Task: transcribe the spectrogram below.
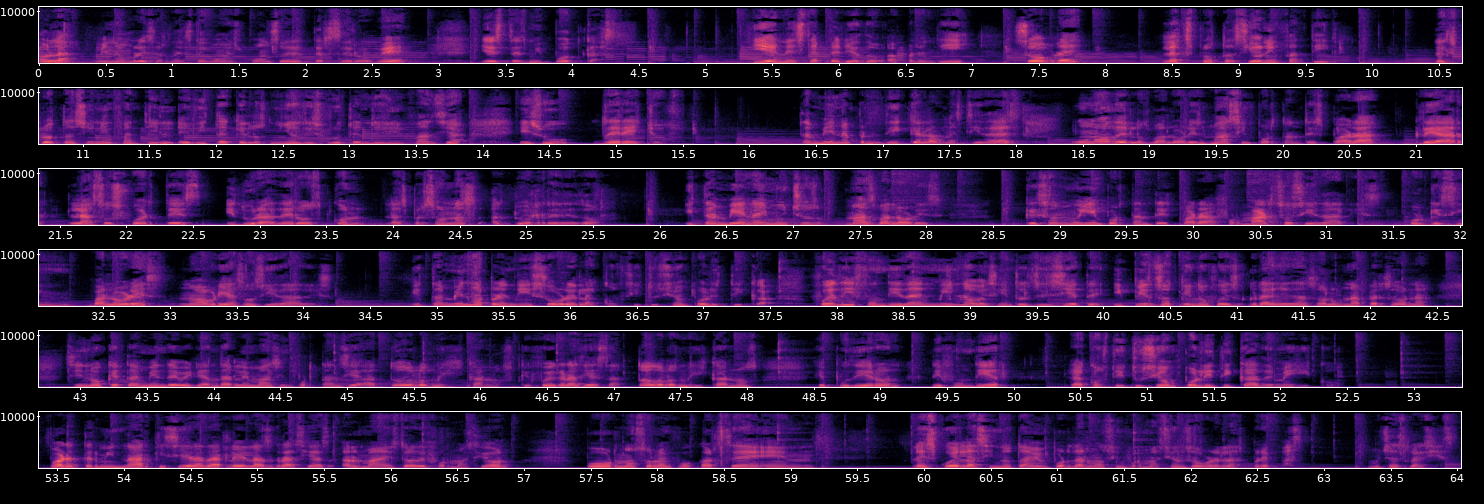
Hola, mi nombre es Ernesto Gómez Ponce de Tercero B y este es mi podcast. Y en este periodo aprendí sobre la explotación infantil. La explotación infantil evita que los niños disfruten de su infancia y sus derechos. También aprendí que la honestidad es uno de los valores más importantes para crear lazos fuertes y duraderos con las personas a tu alrededor. Y también hay muchos más valores que son muy importantes para formar sociedades, porque sin valores no habría sociedades. Y también aprendí sobre la constitución política. Fue difundida en 1917 y pienso que no fue gracias a solo una persona, sino que también deberían darle más importancia a todos los mexicanos, que fue gracias a todos los mexicanos que pudieron difundir la constitución política de México. Para terminar, quisiera darle las gracias al maestro de formación por no solo enfocarse en la escuela, sino también por darnos información sobre las prepas. Muchas gracias.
